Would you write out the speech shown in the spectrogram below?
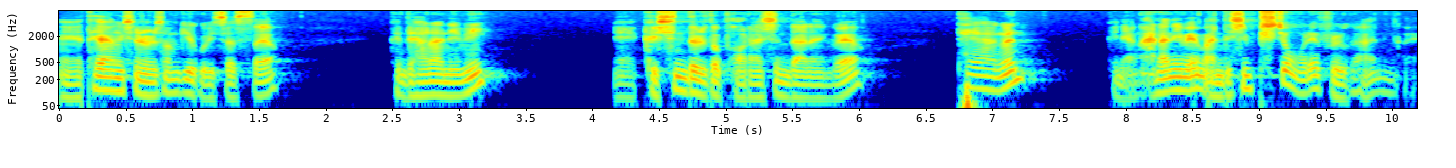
예, 태양신을 섬기고 있었어요. 근데 하나님이 예, 그 신들도 벌하신다는 거예요. 태양은 그냥 하나님의 만드신 피조물에 불과한 거예요.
